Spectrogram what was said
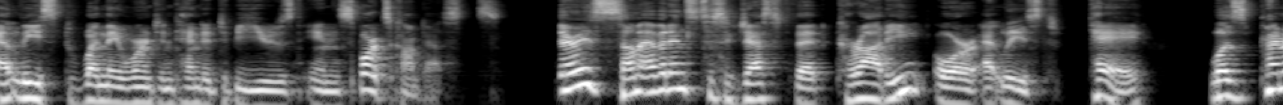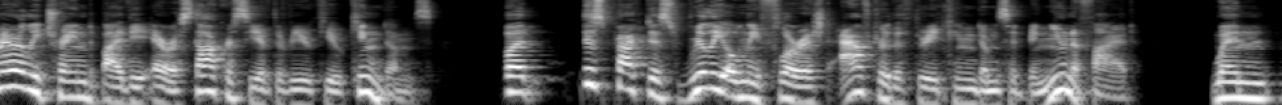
at least when they weren't intended to be used in sports contests. There is some evidence to suggest that karate, or at least kei, was primarily trained by the aristocracy of the Ryukyu kingdoms, but this practice really only flourished after the three kingdoms had been unified, when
